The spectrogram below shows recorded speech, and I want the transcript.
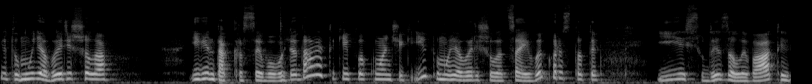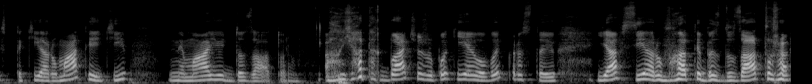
і тому я вирішила. І він так красиво виглядає, такий флакончик, і тому я вирішила цей використати і сюди заливати такі аромати, які не мають дозатора. Але я так бачу, що поки я його використаю, я всі аромати без дозатора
